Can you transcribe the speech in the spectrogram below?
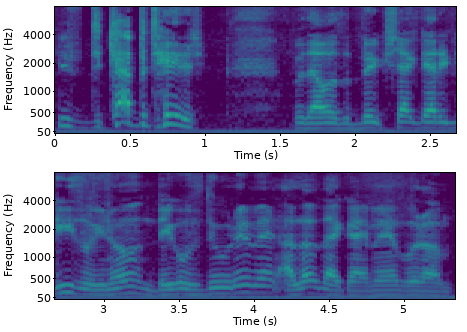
He's decapitated. But that was a big Shaq Daddy Diesel, you know, big old dude, man. I love that guy, man. But um,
